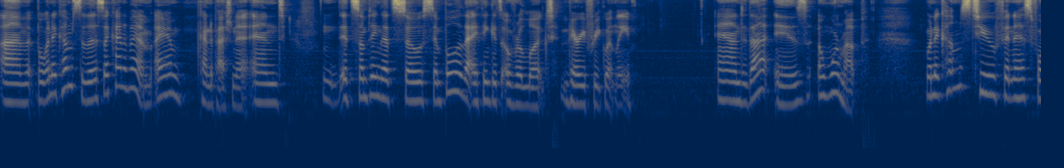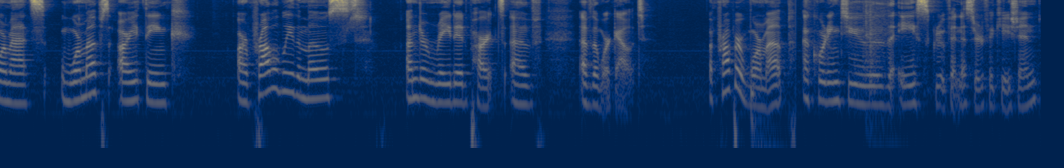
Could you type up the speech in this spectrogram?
Um, but when it comes to this, I kind of am. I am kind of passionate. And it's something that's so simple that I think it's overlooked very frequently. And that is a warm up. When it comes to fitness formats, warm ups I think, are probably the most underrated parts of, of the workout. A proper warm up, according to the ACE group fitness certification,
